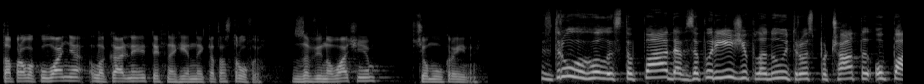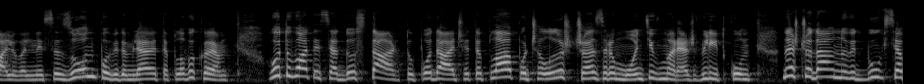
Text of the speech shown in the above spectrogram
та провокування локальної техногенної катастрофи з обвинуваченням в цьому України. З 2 листопада в Запоріжжі планують розпочати опалювальний сезон, повідомляють тепловики. Готуватися до старту подачі тепла почали ще з ремонтів мереж влітку. Нещодавно відбувся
